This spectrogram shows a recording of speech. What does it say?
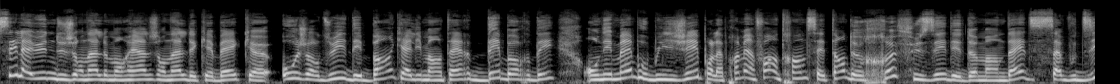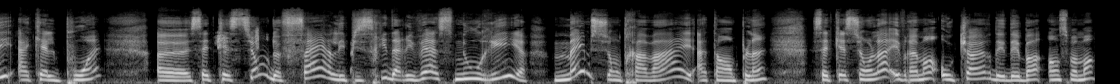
C'est la une du Journal de Montréal, Journal de Québec. Euh, aujourd'hui, des banques alimentaires débordées. On est même obligé, pour la première fois en 37 ans, de refuser des demandes d'aide. Ça vous dit à quel point euh, cette question de faire l'épicerie, d'arriver à se nourrir, même si on travaille à temps plein, cette question-là est vraiment au cœur des débats en ce moment.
